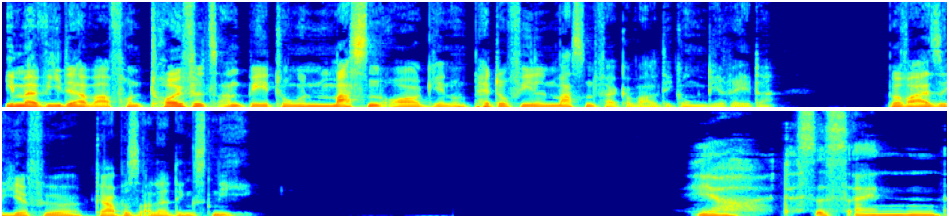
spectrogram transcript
Immer wieder war von Teufelsanbetungen, Massenorgien und pädophilen Massenvergewaltigungen die Rede. Beweise hierfür gab es allerdings nie. Ja, das ist ein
